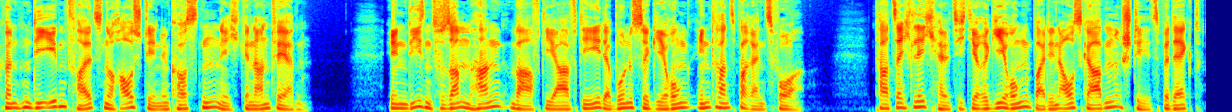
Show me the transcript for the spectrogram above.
könnten die ebenfalls noch ausstehenden Kosten nicht genannt werden. In diesem Zusammenhang warf die AfD der Bundesregierung Intransparenz vor. Tatsächlich hält sich die Regierung bei den Ausgaben stets bedeckt.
